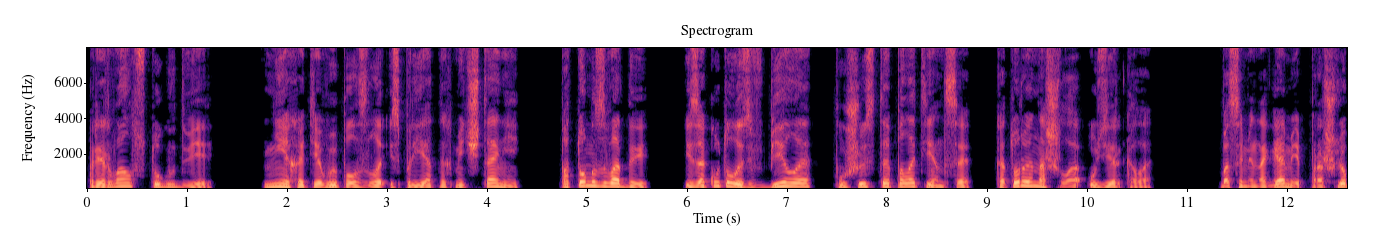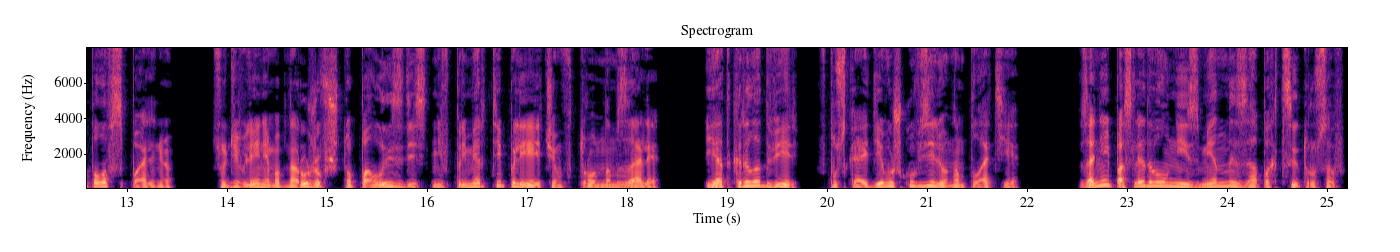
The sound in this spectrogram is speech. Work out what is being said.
прервал стук в дверь. Нехотя выползла из приятных мечтаний, потом из воды и закуталась в белое пушистое полотенце, которое нашла у зеркала. Босыми ногами прошлепала в спальню, с удивлением обнаружив, что полы здесь не в пример теплее, чем в тронном зале, и открыла дверь, впуская девушку в зеленом платье. За ней последовал неизменный запах цитрусов.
